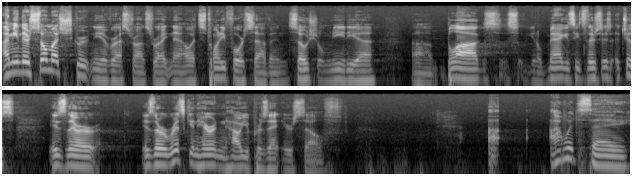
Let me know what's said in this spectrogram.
I mean, there's so much scrutiny of restaurants right now. It's 24 7, social media, uh, blogs, you know, magazines. There's just, just, is there, is there a risk inherent in how you present yourself? I would say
